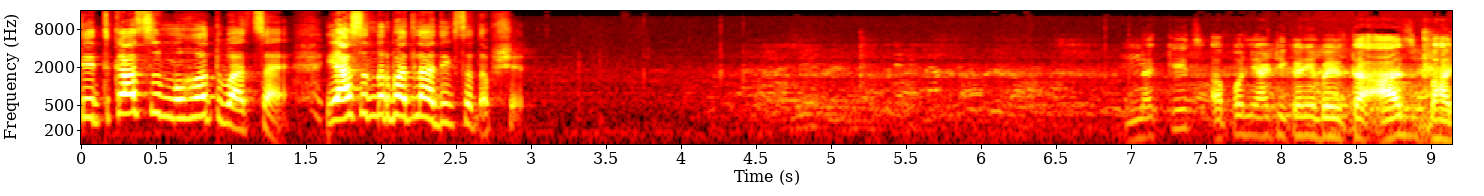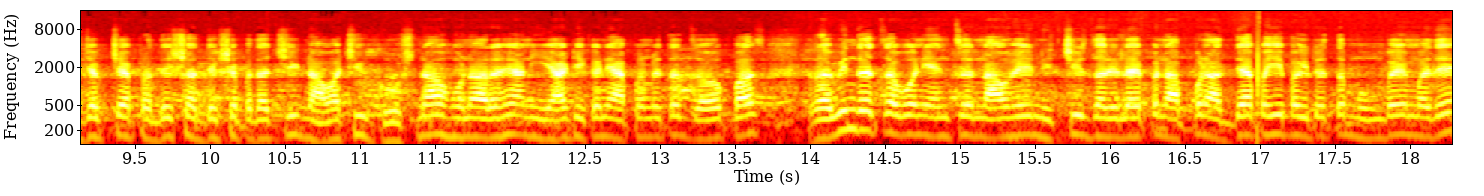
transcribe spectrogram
तितकाच महत्त्वाचा आहे. या संदर्भातला अधिकचा तपशील. नक्कीच आपण या ठिकाणी बघितलं आज भाजपच्या प्रदेशाध्यक्षपदाची नावाची घोषणा होणार आहे आणि या ठिकाणी आपण बघितलं जवळपास रवींद्र चव्हाण यांचं नाव हे निश्चित झालेलं आहे. पण आपण अद्यापही बघितलं तर मुंबईमध्ये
